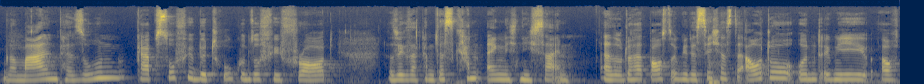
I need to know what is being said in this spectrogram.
normalen Person gab es so viel Betrug und so viel Fraud, dass wir gesagt haben, das kann eigentlich nicht sein. Also du brauchst irgendwie das sicherste Auto und irgendwie auf,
